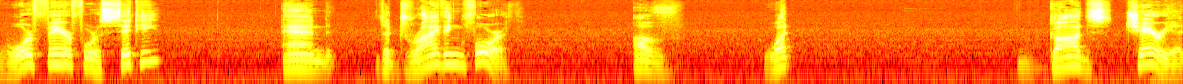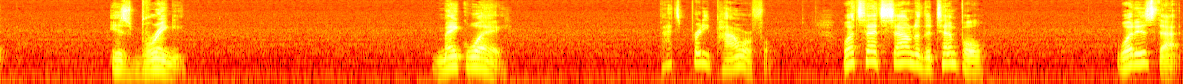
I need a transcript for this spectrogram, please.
warfare for a city, and the driving forth of what God's chariot is bringing. Make way. That's pretty powerful. What's that sound of the temple? What is that?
